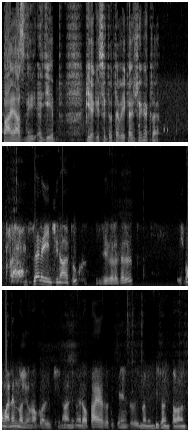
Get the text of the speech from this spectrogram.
pályázni egyéb kiegészítő tevékenységekre? Ezt elején csináltuk, 10 évvel ezelőtt, és ma már nem nagyon akarjuk csinálni, mert a pályázati pénz az egy nagyon bizonytalan,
